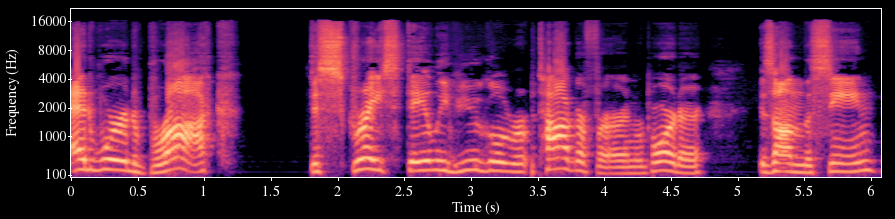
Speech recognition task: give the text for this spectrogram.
Edward Brock, disgraced Daily Bugle photographer and reporter, is on the scene.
